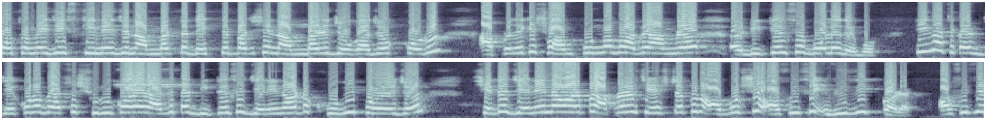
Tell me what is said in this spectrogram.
প্রথমে যে স্ক্রিনে যে নাম্বারটা দেখতে পাচ্ছি, সেই নাম্বারে যোগাযোগ করুন। আপনাদেরকে সম্পূর্ণভাবে আমরা ডিটেলসে বলে দেব। ঠিক আছে, কারণ যে কোনো ব্যবসা শুরু করার আগে তার ডিটেলসে জেনে নেওয়াটা খুবই প্রয়োজন। সেটা জেনে নেওয়ার পর আপনারা চেষ্টা করুন অবশ্যই অফিসে ভিজিট করার। অফিসে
